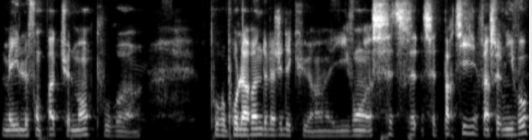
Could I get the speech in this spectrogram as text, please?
mais ils le font pas actuellement pour, pour, la run de la GDQ. hein. Ils vont, cette, partie, enfin ce niveau,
